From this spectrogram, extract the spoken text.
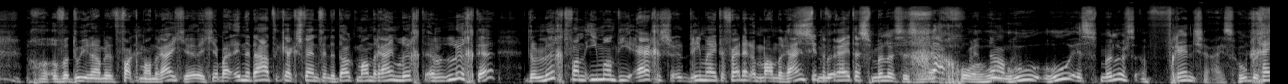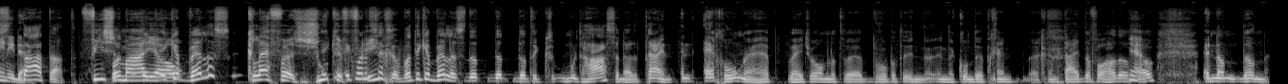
goh, wat doe je nou met het fucking mandarijntje, weet je. Maar inderdaad, kijk, Sven vindt het ook, mandarijnlucht, een lucht hè. De lucht van iemand die ergens eh, drie meter verder een mandarijn zit te vreten. Smullers is echt goor. Hoe, Gadverdamme. hoe, hoe is Smullers een franchise? Hoe Geen idee. bestaat dat? Vieze mayo, Ik, ik heb wel eens... kleffe, Ik, zoete ik wou net friet. zeggen, want ik heb wel eens dat, dat, dat ik moet haasten naar de trein en echt honger heb, weet je wel, omdat we bijvoorbeeld in, in de content geen, geen tijd ervoor hadden of Ja. zo. En dan, dan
